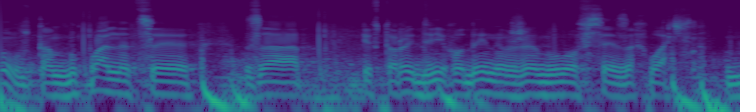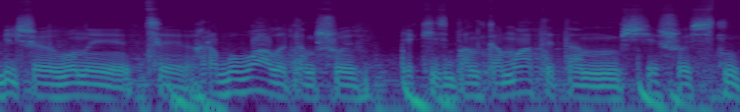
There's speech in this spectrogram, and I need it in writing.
Ну там буквально це за півтори-дві години вже було все захвачено. Більше вони це грабували, там що якісь банкомати, там ще щось. Ну,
